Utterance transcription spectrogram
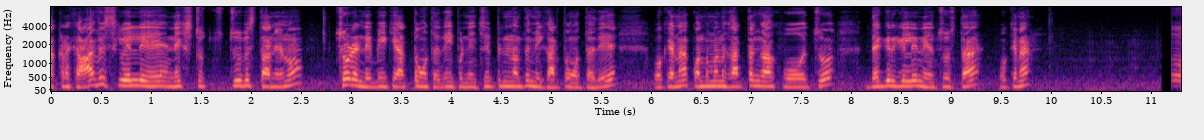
అక్కడికి ఆఫీస్కి వెళ్ళి నెక్స్ట్ చూపిస్తాను నేను. చూడండి మీకు అర్థం అవుతుంది ఇప్పుడు నేను చెప్పినంత మీకు అర్థం అవుతుంది ఓకేనా? కొంతమందికి అర్థం కాకపోవచ్చు. దగ్గరికి వెళ్ళి నేను చూస్తా. ఓకేనా? సో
